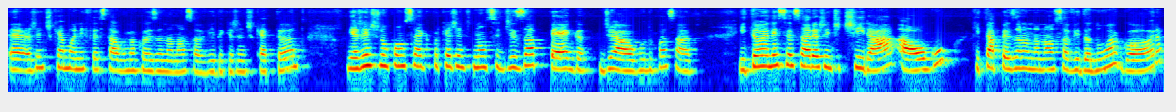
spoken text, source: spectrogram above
é, a gente quer manifestar alguma coisa na nossa vida que a gente quer tanto, e a gente não consegue porque a gente não se desapega de algo do passado. Então é necessário a gente tirar algo que está pesando na nossa vida no agora,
